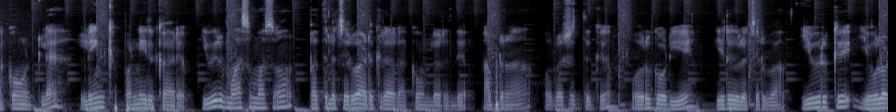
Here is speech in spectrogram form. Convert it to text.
அக்கௌண்ட்டில் லிங்க் பண்ணியிருக்காரு. இவர் மாதம் மாதம் பத்து லட்ச ரூபா எடுக்கிறாரு அக்கௌண்ட்லேருந்து அப்படின்னா ஒரு வருஷத்துக்கு ஒரு கோடியே இருபது லட்ச ரூபா. இவருக்கு எவ்வளோ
